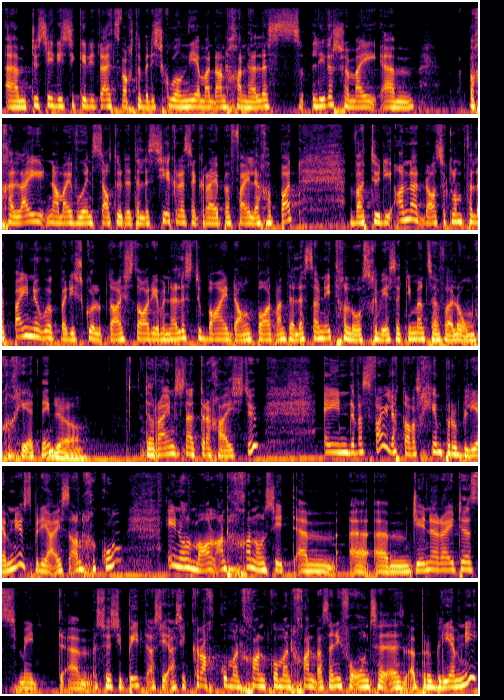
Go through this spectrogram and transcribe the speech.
Ehm um, toe sê die sekuriteitswagte by die skool nee, maar dan gaan hulle liewer vir my ehm um, begelei na my woonstel toe dat hulle seker is ek ry op 'n veilige pad. Wat toe die ander, daar's 'n klomp Filippyne ook by die skool op daai stadium en hulle is toe baie dankbaar want hulle sou net gelos gewees het niemand sou vir hulle omgegee het nie. Ja. Toe ry ons nou terug huis toe. En dit was veilig, daar was geen probleem nie. Ons by die huis aangekom en normaal aangegaan. Ons het ehm um, uh, um, generators met ehm um, soos die pet as die as die krag kom en gaan kom en gaan, was dit nie vir ons 'n probleem nie.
